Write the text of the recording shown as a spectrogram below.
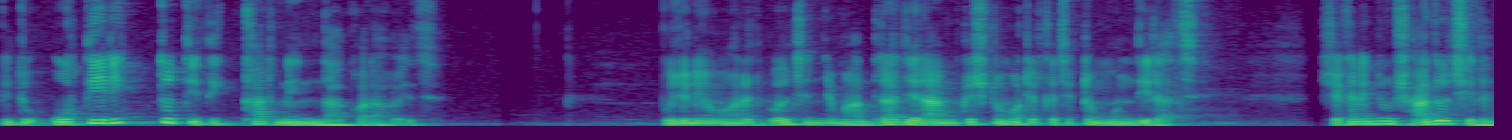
কিন্তু অতিরিক্ত তিতিক্ষার নিন্দা করা হয়েছে। পূজনীয় মহারাজ বলছেন যে, মাদ্রাজে রামকৃষ্ণ মঠের কাছে একটা মন্দির আছে। সেখানে একজন সাধু ছিলেন।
